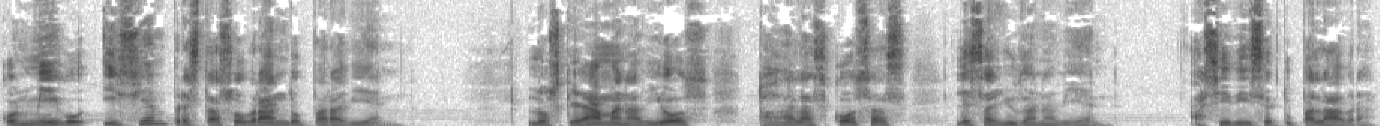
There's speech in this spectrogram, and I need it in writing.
conmigo y siempre estás obrando para bien. Los que aman a Dios, todas las cosas les ayudan a bien. Así dice tu palabra.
